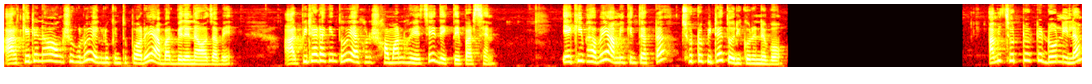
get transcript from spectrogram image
আর কেটে নেওয়া অংশগুলো, এগুলো কিন্তু পরে আবার বেলে নেওয়া যাবে। আর পিঠাটা কিন্তু এখন সমান হয়েছে দেখতে পারছেন। একইভাবে আমি কিন্তু একটা ছোট পিঠা তৈরি করে নেব। আমি ছোট্ট একটা ডো নিলাম।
